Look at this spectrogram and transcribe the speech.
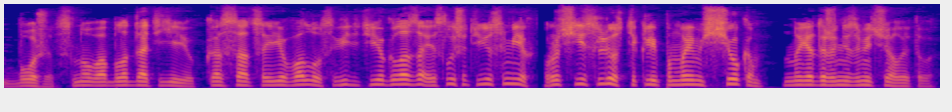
Боже, снова обладать ею, касаться ее волос, видеть ее глаза и слышать ее смех. Ручьи слез текли по моим щекам, но я даже не замечал этого.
